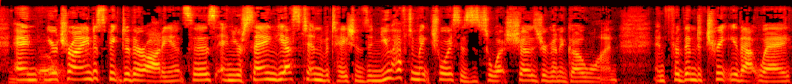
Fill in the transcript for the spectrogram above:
and no. you're trying to speak to their audiences, and you're saying yes to invitations, and you have to make choices as to what shows you're going to go on. And for them to treat you that way,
